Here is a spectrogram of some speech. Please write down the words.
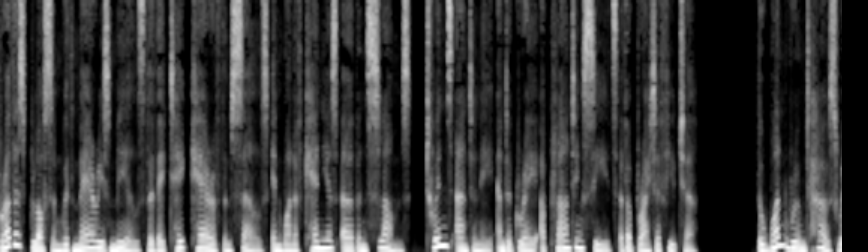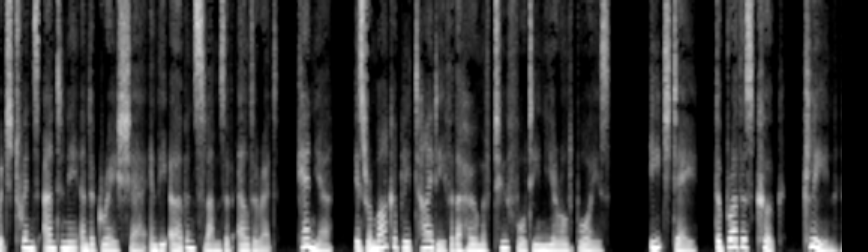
Brothers blossom with Mary's meals though they take care of themselves in one of Kenya's urban slums. Twins Anthony and Aggrey are planting seeds of a brighter future. The one roomed house which twins Anthony and Aggrey share in the urban slums of Eldoret, Kenya, is remarkably tidy for the home of two 14 year old boys. Each day, the brothers cook, clean,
